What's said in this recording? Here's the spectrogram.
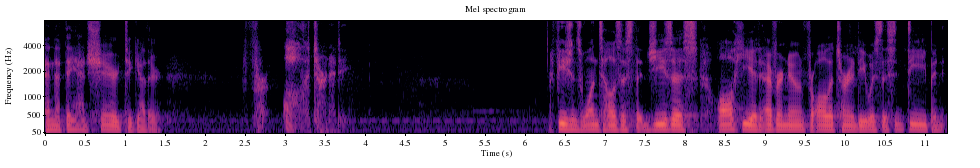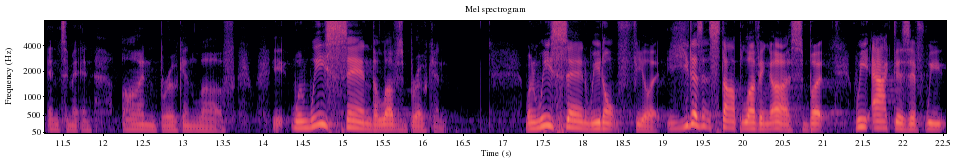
and that they had shared together for all eternity. Ephesians 1 tells us that Jesus, all he had ever known for all eternity, was this deep and intimate and unbroken love. When we sin, the love's broken. When we sin, we don't feel it. He doesn't stop loving us, but we act as if we,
